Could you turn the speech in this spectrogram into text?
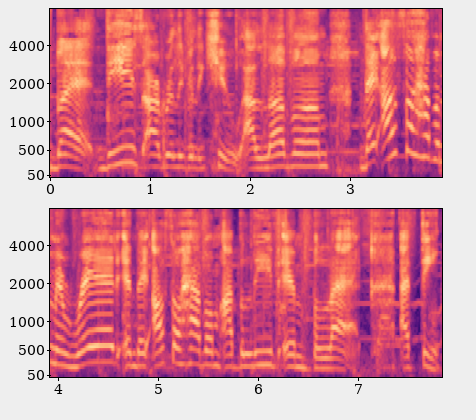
But these are really really cute. I love them they also have them in red and they also have them I believe in black I think.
